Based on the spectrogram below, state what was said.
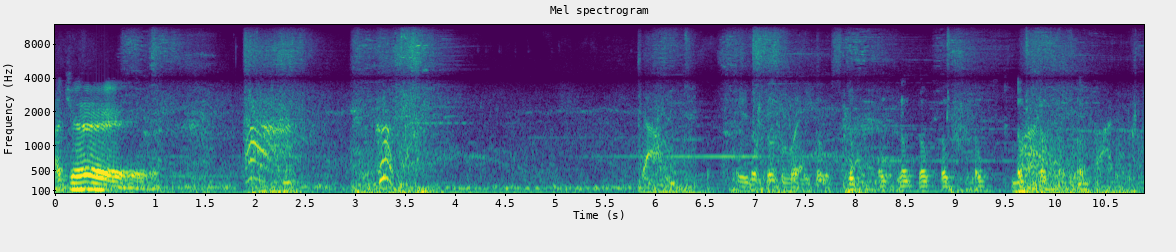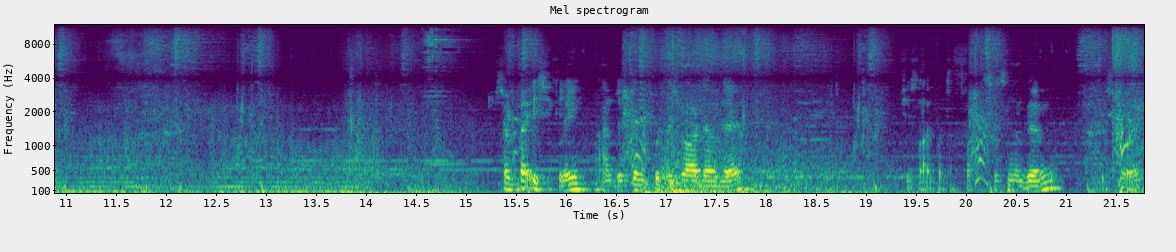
Ajay! Doubt So basically, I'm just gonna put this bar down there. Which is like, what the fuck is this Nagumi? Is correct.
